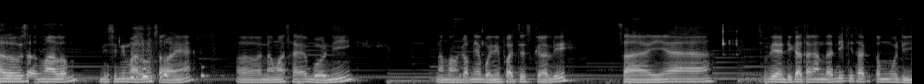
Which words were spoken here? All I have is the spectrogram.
Halo, selamat malam. Di sini malam soalnya. Eh, nama saya Boni. Nama lengkapnya Boni Fatius Gali. Saya seperti yang dikatakan tadi kita ketemu di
